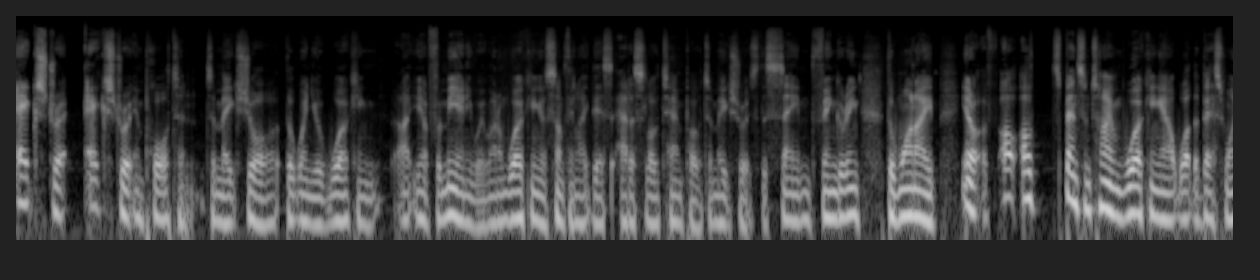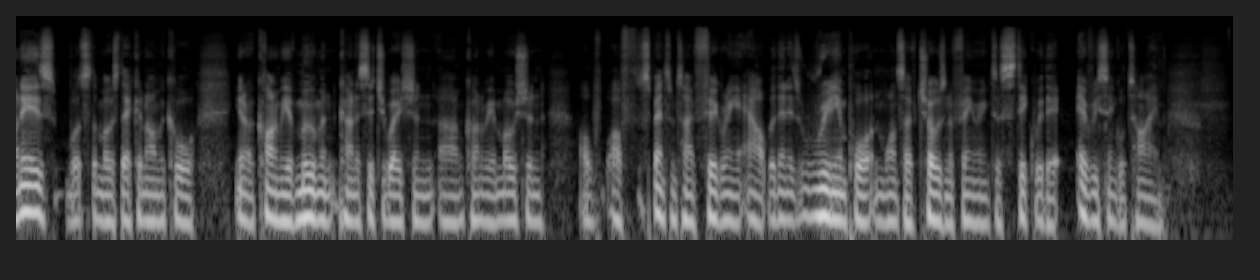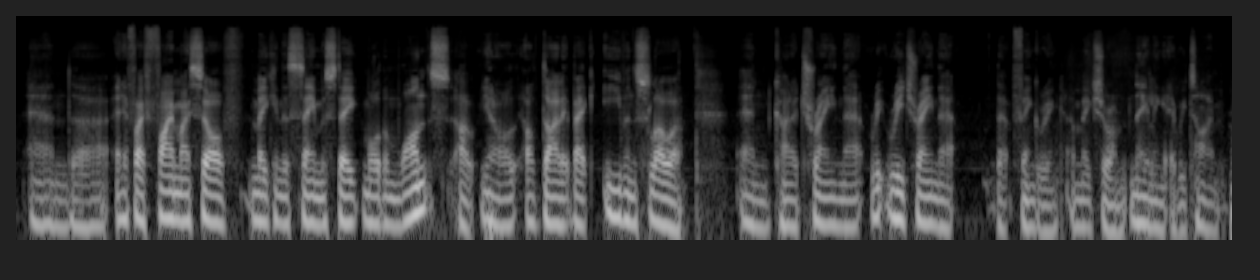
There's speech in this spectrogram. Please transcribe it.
extra extra important to make sure that when you're working uh, you know for me anyway when i'm working on something like this at a slow tempo to make sure it's the same fingering the one i you know I'll, I'll, spend some time working out what the best one is what's the most economical you know economy of movement kind of situation um, economy of motion. I'll, I'll spend some time figuring it out but then it's really important once i've chosen a fingering to stick with it every single time and uh, and if I find myself making the same mistake more than once, I'll, you know, I'll, I'll dial it back even slower, and kind of train that, re- retrain that that fingering, and make sure I'm nailing it every time.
